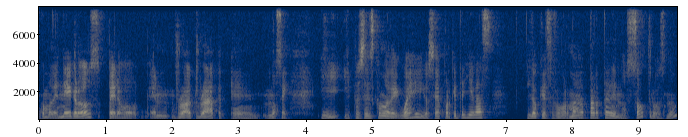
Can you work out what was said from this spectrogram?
como de negros, pero en rock rap, no sé. Y, y pues es como de, güey, o sea, ¿por qué te llevas lo que se formaba parte de nosotros, no?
